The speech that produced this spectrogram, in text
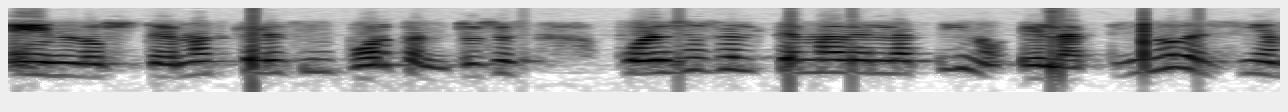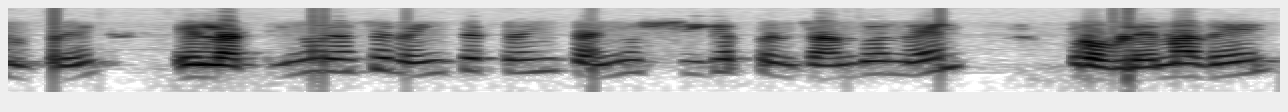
en los temas que les importan. Entonces, por eso es el tema del latino. El latino de siempre, el latino de hace 20, 30 años sigue pensando en el problema de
